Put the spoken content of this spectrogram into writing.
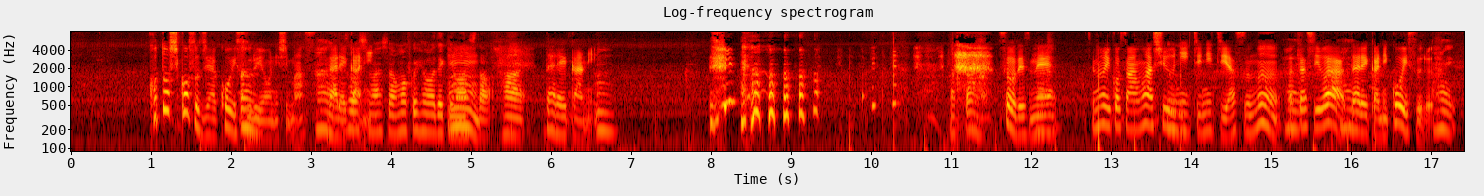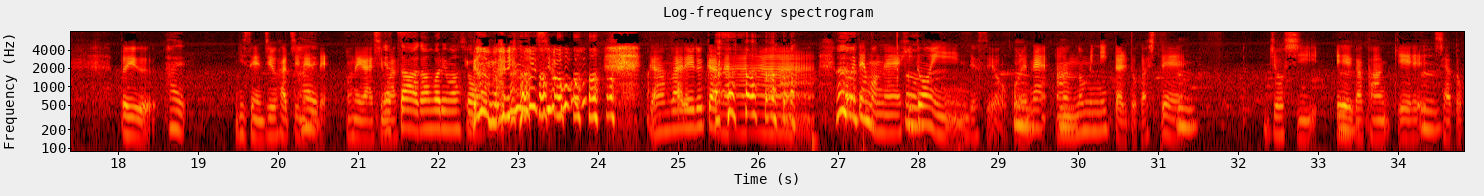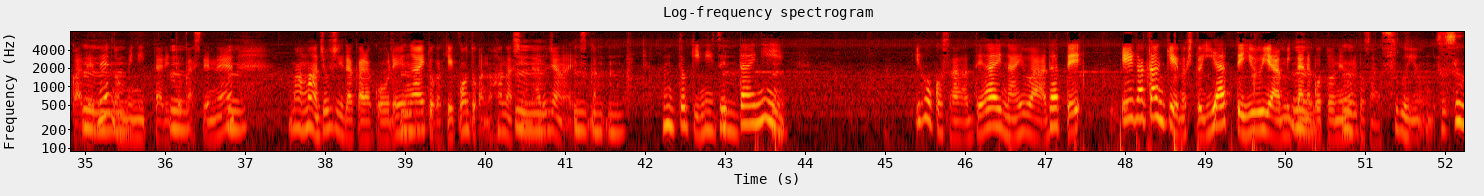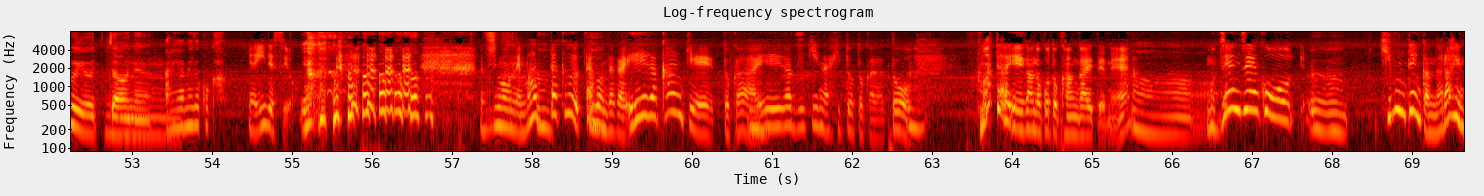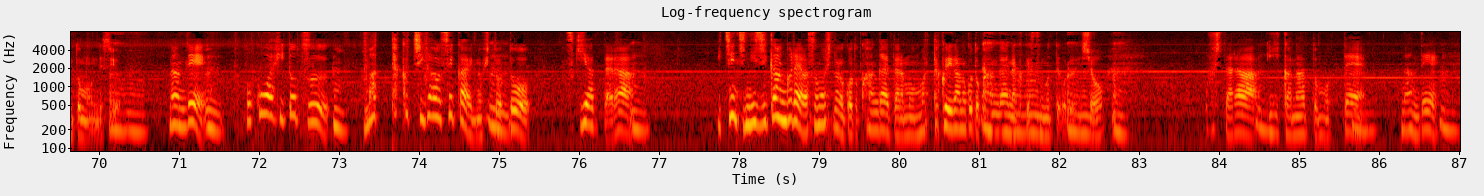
今年こそじゃあ恋するようにします、はい。誰かに。そうしましょう。目標できました、はい、誰かに、そうですね、のりこさんは週に1日休む、私ははい。誰かに恋する。はい。というはい。2018年でお願いしやっます、た頑張りましょう。頑張りましょう。頑張れるかな。これでもねひどいんですよ、これね、うん。あの飲みに行ったりとかして、うん。女子映画関係者とかでね、うん。飲みに行ったりとかしてね、うん。まあまあ女子だからこう恋愛とか結婚とかの話になるじゃないですか、うんうんその時に絶対に「いほこさん出会いないわ。だって映画関係の人嫌って言うやん」みたいなことをね、うん。のりこさんがすぐ言うんですすぐ言っちゃうね。うん。あれやめとこうか。いやいいですよ。私もうね全く、多分だから映画関係とか、うん。映画好きな人とかだと、うん。また映画のこと考えてねもう全然こううんうん。気分転換ならへんと思うんですよ、うんなんで、うん。ここは一つ、うん。全く違う世界の人と付き合ったら、うん1日2時間ぐらいはその人のこと考えたらもう全く映画のこと考えなくて済むってことでしょ、うんうんそしたらうん。いいかなと思って、なんで？うん。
